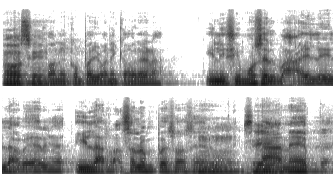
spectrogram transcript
Oh, sí. con el compa Giovanni Cabrera. Y le hicimos el baile y la verga. Y la raza lo empezó a hacer, güey. sí. La neta.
